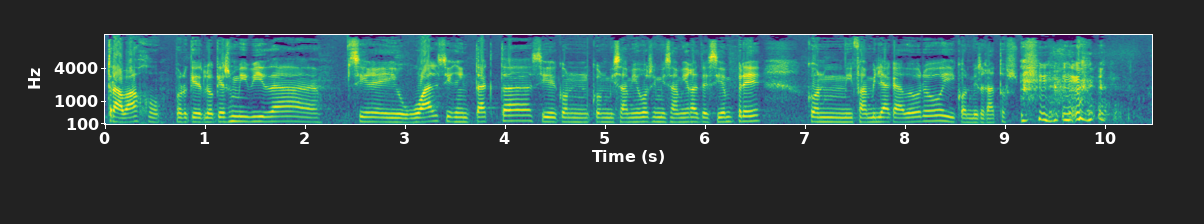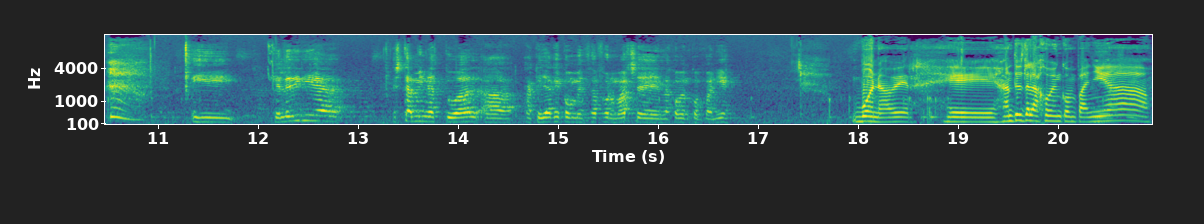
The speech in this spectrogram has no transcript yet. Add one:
trabajo, porque lo que es mi vida sigue igual, sigue intacta, sigue con, con, mis amigos y mis amigas de siempre, con mi familia que adoro y con mis gatos. ¿Y qué le diría esta mina actual a aquella que comenzó a formarse en la joven compañía? Bueno, a ver, eh, antes de la joven compañía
